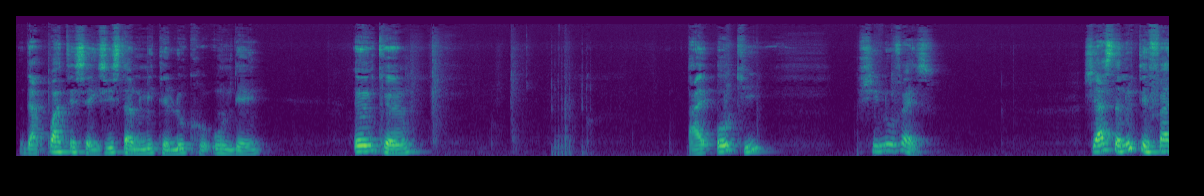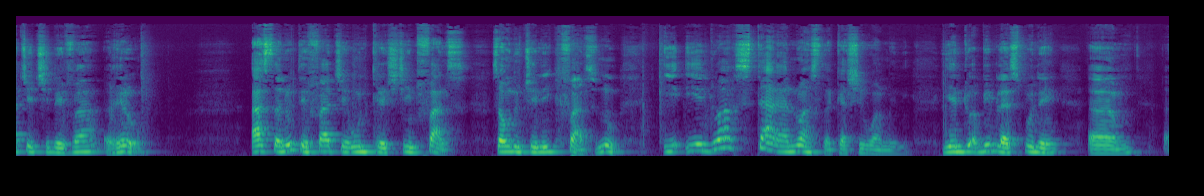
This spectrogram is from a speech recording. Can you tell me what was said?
dar poate să există anumite lucruri unde încă ai ochii și nu vezi. Și asta nu te face cineva rău. Asta nu te face un creștin fals sau un ucenic fals. Nu. E, e doar starea noastră ca și oamenii. E doar, Biblia spune um, uh,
